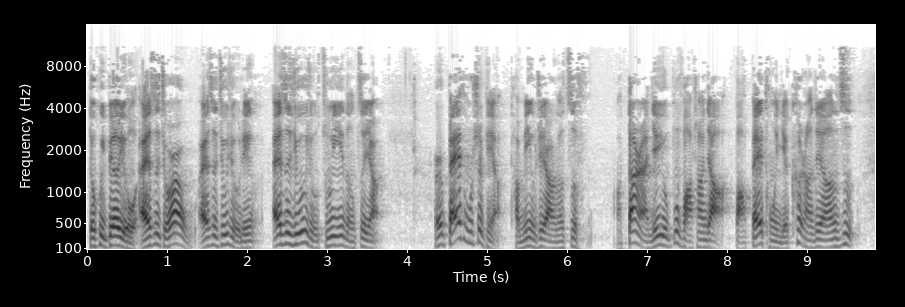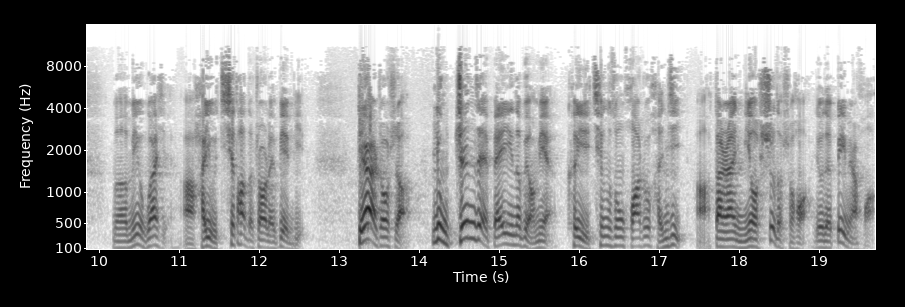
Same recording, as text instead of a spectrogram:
都会标有 S 九二五、S 九九零、S 九九九足银等字样，而白铜饰品啊，它没有这样的字符啊。当然，也有不法商家把白铜也刻上这样的字，那么，没有关系啊，还有其他的招来辨别。第二招是啊。用针在白银的表面可以轻松划出痕迹啊！当然，你要试的时候要在背面划，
